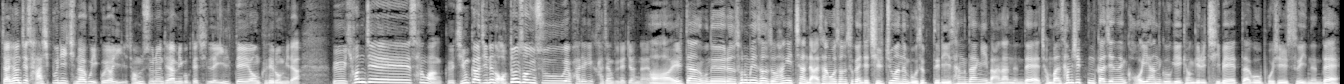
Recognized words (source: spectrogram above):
자, 현재 40분이 지나고 있고요. 이 점수는 대한민국 대 칠레 1대 0 그대로입니다. 그 현재 상황, 그 지금까지는 어떤 선수의 활약이 가장 눈에 띄었나요? 아, 일단 오늘은 손흥민 선수, 황희찬, 나상호 선수가 이제 질주하는 모습들이 상당히 많았는데 전반 30분까지는 거의 한국이 경기를 지배했다고 보실 수 있는데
